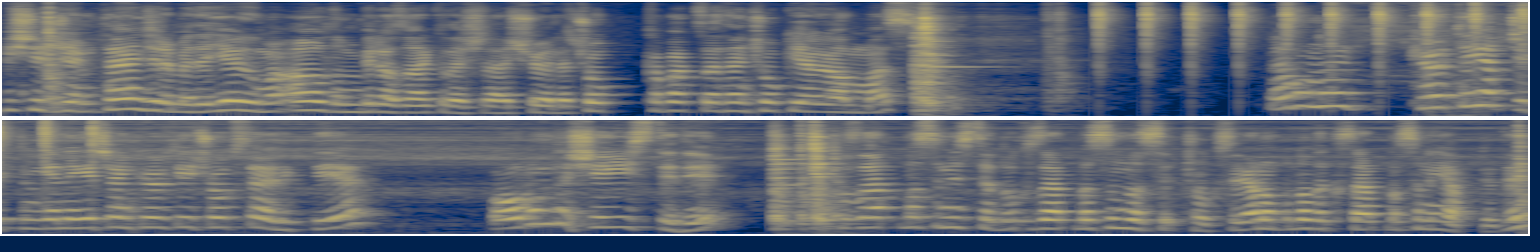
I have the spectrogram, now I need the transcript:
pişireceğim. Tencereme de yağımı aldım biraz arkadaşlar. Şöyle çok kabak zaten çok yağ almaz. Ben bunu köfte yapacaktım. Gene geçen köfteyi çok sevdik diye. Oğlum da şeyi istedi. Kızartmasını istedi. O kızartmasını da çok seviyor. Ama bunda da kızartmasını yap dedi.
